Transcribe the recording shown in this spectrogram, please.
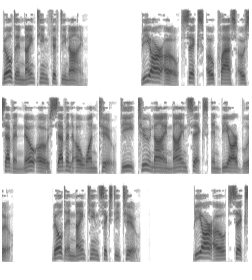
Built in 1959. BRO 6 O Class 07 No 07012 D2996 in BR Blue. Built in 1962. BRO 6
